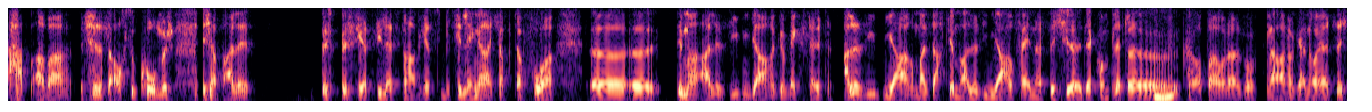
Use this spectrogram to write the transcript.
hab aber, das ist auch so komisch, ich habe alle bis, bis jetzt, die letzte habe ich jetzt ein bisschen länger, ich habe davor äh, äh, immer alle sieben Jahre gewechselt. Alle sieben Jahre, man sagt ja mal, alle sieben Jahre verändert sich äh, der komplette äh, Körper oder so, keine Ahnung, erneuert sich.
